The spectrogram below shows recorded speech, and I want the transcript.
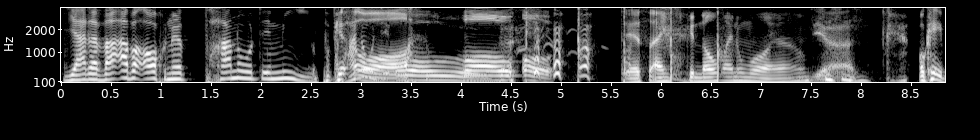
Ja, da war aber auch eine Panodemie. P- Pano, Oh, oh. Der ist eigentlich genau mein Humor, ja. Ja. Okay.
